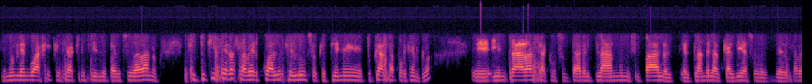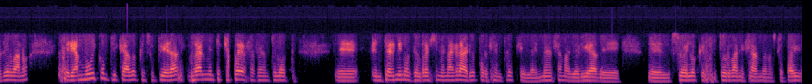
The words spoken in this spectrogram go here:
en un lenguaje que sea accesible para el ciudadano. Si tú quisieras saber cuál es el uso que tiene tu casa, por ejemplo, eh, y entraras a consultar el plan municipal o el, plan de la alcaldía sobre de desarrollo urbano, sería muy complicado que supieras realmente qué puedes hacer en tu lote. Eh, en términos del régimen agrario, por ejemplo, que la inmensa mayoría de, del suelo que se está urbanizando en nuestro país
